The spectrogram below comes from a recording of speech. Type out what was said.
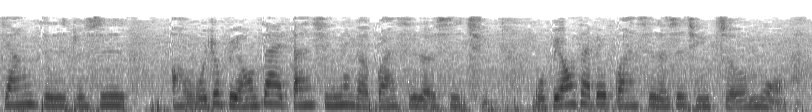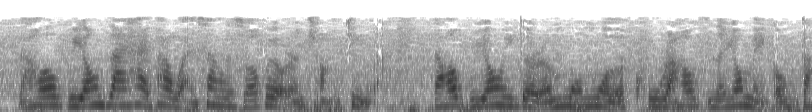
这样子就是哦，我就不用再担心那个官司的事情，我不用再被官司的事情折磨，然后不用再害怕晚上的时候会有人闯进来。然后不用一个人默默的哭，然后只能用美工刀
